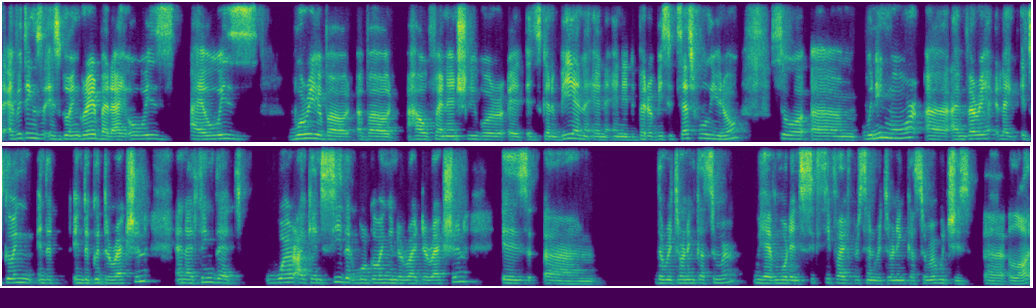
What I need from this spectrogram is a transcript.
everything is going great but I always I always worry about about how financially we're it, it's going to be and, and and it better be successful you know? So um we need more. Uh, i'm very like it's going in the in the good direction. And i think that where I can see that we're going in the right direction is um, the returning customer. We have more than 65% returning customer, which is uh, a lot.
